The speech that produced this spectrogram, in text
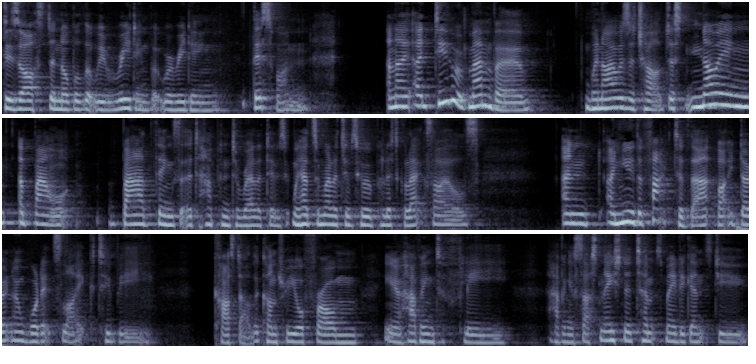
disaster novel that we were reading, but we're reading this one, and I, I do remember when I was a child just knowing about bad things that had happened to relatives. We had some relatives who were political exiles, and I knew the fact of that, but I don't know what it's like to be cast out of the country you're from, you know, having to flee, having assassination attempts made against you.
